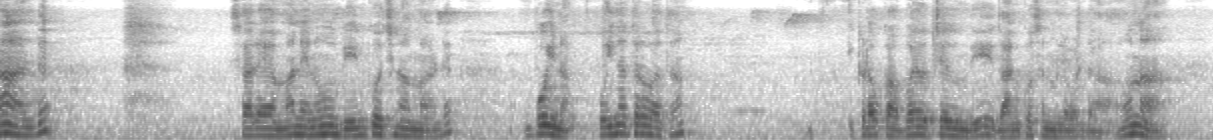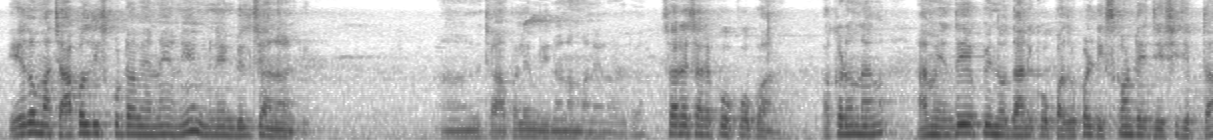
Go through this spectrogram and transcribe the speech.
రా అంటే సరే అమ్మా నేను దేనికి వచ్చినామ్మా అంటే పోయినా. పోయిన తర్వాత ఇక్కడ ఒక అబ్బాయి వచ్చేది ఉంది దానికోసం నిలబడ్డా. అవునా? ఏదో మా చేపలు తీసుకుంటావే అని నేను పిలిచాను అంటే చేపలేం చేపలు ఏం తిననమ్మా నేను అంటే. సరే సరే పో పో అని అక్కడ ఉన్నామా ఆమె ఎంత చెప్పిందో దానికి ఓ పది రూపాయలు డిస్కౌంట్ చేసి చెప్తా.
